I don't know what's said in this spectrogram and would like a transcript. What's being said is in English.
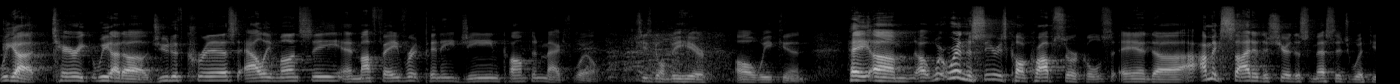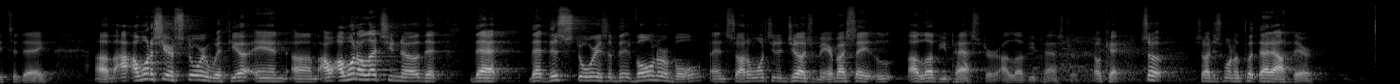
We got Terry, we got uh, Judith Chris, Allie Muncie, and my favorite, Penny Jean Compton Maxwell. She's going to be here all weekend. Hey, um, uh, we're, we're, in the series called Crop Circles, and uh, I'm excited to share this message with you today. Um, I, I want to share a story with you, and um, I, I want to let you know that, that, that this story is a bit vulnerable, and so I don't want you to judge me. Everybody say, I love you, Pastor. I love you, Pastor. Okay, so, so I just want to put that out there.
